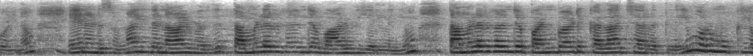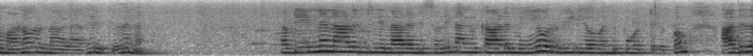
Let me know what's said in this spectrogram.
போயினோம். ஏனென்று சொன்னால் இந்த நாள் வந்து தமிழர்களின் வாழ்வியல்லையும் தமிழர்களின் பண்பாடு கலாச்சாரத்திலையும் ஒரு முக்கியமான ஒரு நாளாக இருக்குதுன்னு அப்படி என்ன நாள் இன்றைய நாள் என்று சொல்லி நாங்கள் காலமே ஒரு வீடியோ வந்து போட்டிருப்போம். அதில்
